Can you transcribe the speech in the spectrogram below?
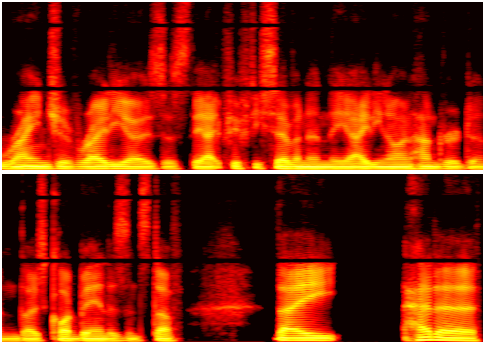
range of radios as the 857 and the 8900 and those quad banders and stuff. They had a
